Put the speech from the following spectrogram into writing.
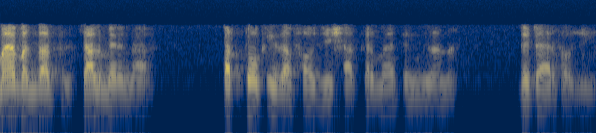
میں بندہ چل میرے نال۔ پتو کی دا فوجی شاکر میں تین ملانا ریٹائر فوجی۔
